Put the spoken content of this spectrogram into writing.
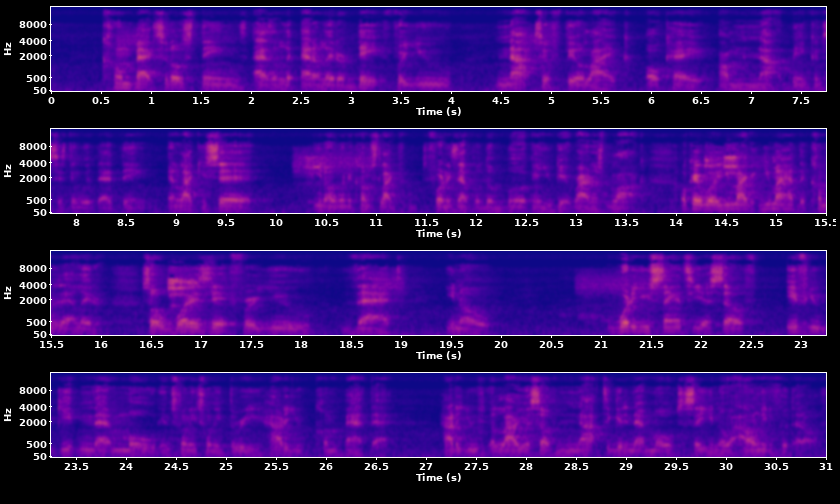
come back to those things as a at a later date for you not to feel like okay i'm not being consistent with that thing. And like you said you know when it comes to like for an example the book and you get writer's block okay well you might you might have to come to that later. So what is it for you that you know what are you saying to yourself if you get in that mode in 2023 how do you combat that how do you allow yourself not to get in that mode to say you know what i don't need to put that off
